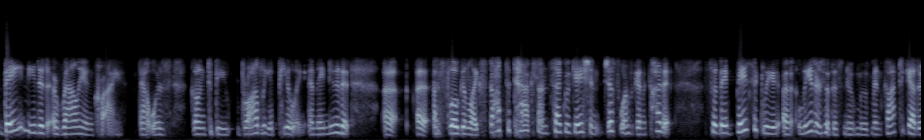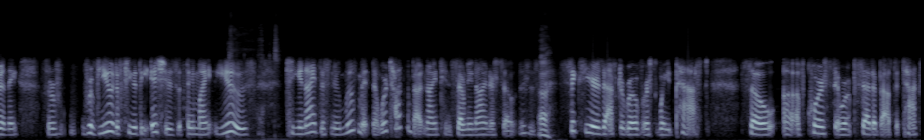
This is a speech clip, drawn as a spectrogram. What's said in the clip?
they needed a rallying cry that was going to be broadly appealing, and they knew that uh, a, a slogan like "Stop the tax on segregation" just wasn't going to cut it. So they basically, uh, leaders of this new movement, got together and they sort of reviewed a few of the issues that they might use to unite this new movement. Now we're talking about 1979 or so. This is uh. six years after Roe versus Wade passed. So, uh, of course, they were upset about the tax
